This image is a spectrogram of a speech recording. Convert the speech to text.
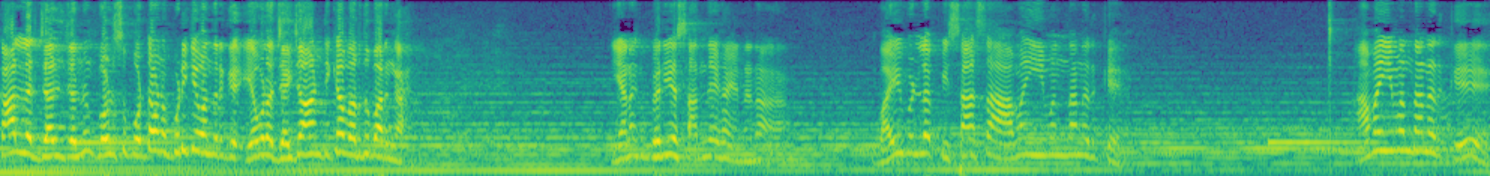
காலில் ஜல் ஜல்னு கொலுசு போட்டு அவனை பிடிக்க வந்திருக்கு. எவ்வளோ ஜைஜாண்டிக்காக வருது பாருங்க. எனக்கு பெரிய சந்தேகம் என்னன்னா பைபிளில் பிசாசா அவன் இவன் தானே இருக்கு. அவன் இவன் தானே இருக்கு.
